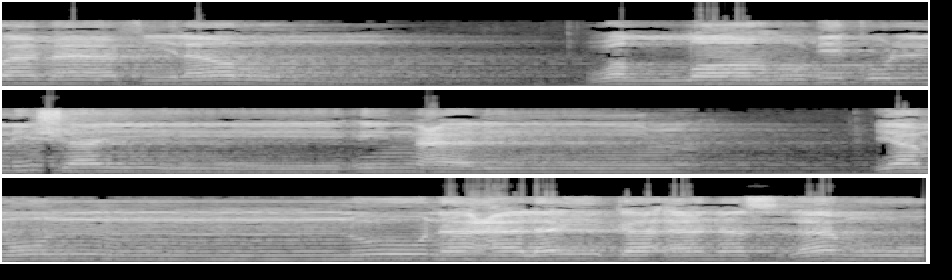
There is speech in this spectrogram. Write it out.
وما في الأرض. والله بكل شيء عليم. يمن يمنون عليك أن أسلموا.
